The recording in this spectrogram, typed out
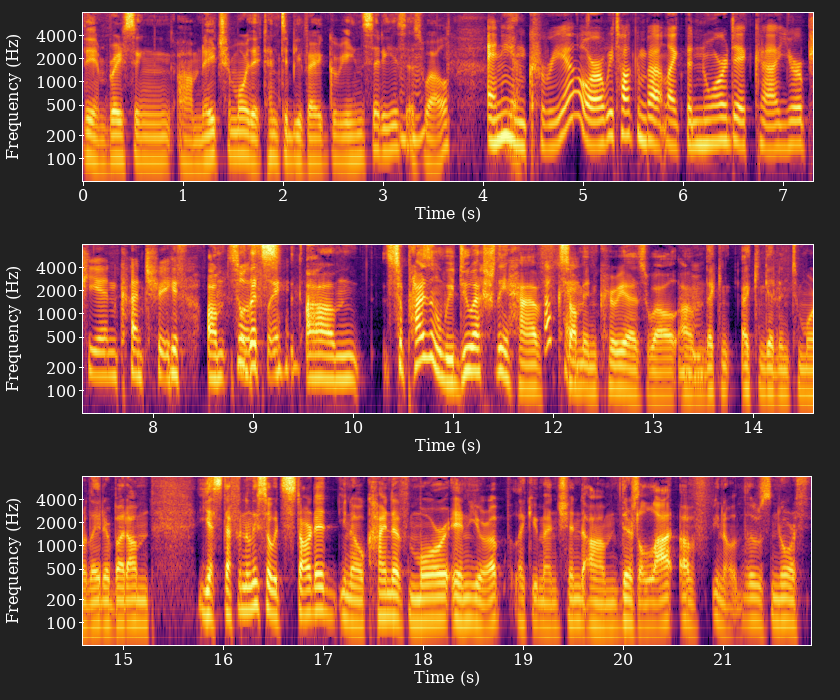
They're embracing um, nature more. They tend to be very green cities mm-hmm. as well. Any yeah. in Korea, or are we talking about like the Nordic uh, European countries? Um, so mostly? that's um, surprisingly, we do actually have okay. some in Korea as well. Um, mm-hmm. That can I can get into more later, but um, yes, definitely. So it started, you know, kind of more in Europe, like you mentioned. Um, there's a lot of you know those north,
